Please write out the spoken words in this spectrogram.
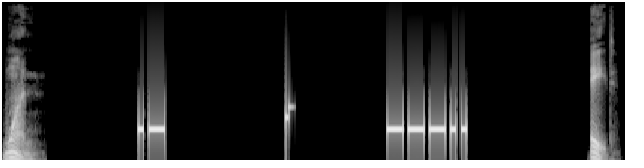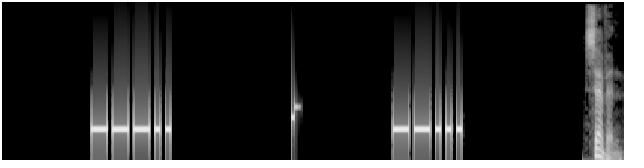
One. Eight. Seven.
